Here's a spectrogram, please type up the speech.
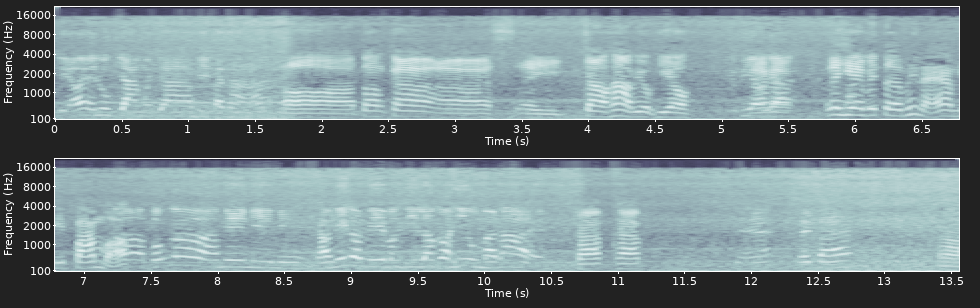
เดี๋ยวไอ้ลูกยางมันจะมีปัญหา อ๋อ ต้องเก้าอ่าไอ้เก้าห้าเพียวเพียวเพียวๆนะครับนะแล้วเฮียไปเติมที่ไหนอะมีปั๊มเหรออ่าผมก็มีมีมีแถวนี้ก็มีบางทีเราก็หิ้วมาได้ครับครับนะฮะไฟฟ้า อ๋อ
